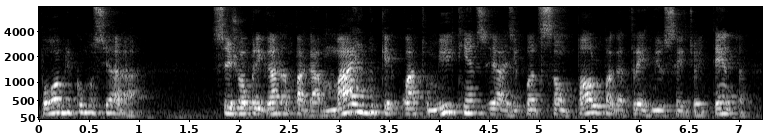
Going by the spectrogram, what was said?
pobre como o Ceará seja obrigado a pagar mais do que R$ 4.500, enquanto São Paulo paga R$ 3.180?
